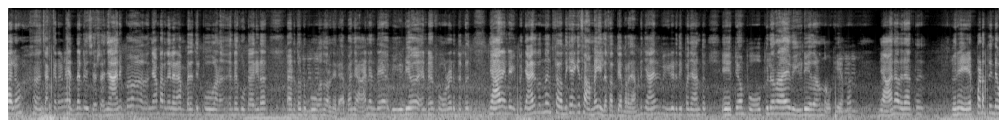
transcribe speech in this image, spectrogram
ഹലോ ചക്കരകളെ എന്തുണ്ട് വിശേഷം? ഞാനിപ്പോൾ ഞാൻ പറഞ്ഞില്ല ഞാൻ അമ്പലത്തിൽ പോവുകയാണ് എന്റെ കൂട്ടുകാരിയുടെ അടുത്തോട്ട് പോവുകയെന്ന് പറഞ്ഞില്ലേ? അപ്പം ഞാൻ എന്റെ വീഡിയോ എന്റെ ഫോൺ എടുത്തിട്ട് ഞാൻ എന്റെ ഇപ്പം ഞാനിതൊന്നും ശ്രദ്ധിക്കാൻ എനിക്ക് സമയമില്ല സത്യം പറഞ്ഞാൽ അപ്പം ഞാൻ വീഡിയോ എടുത്ത് ഇപ്പം ഞാനത് ഏറ്റവും പോപ്പുലറായ വീഡിയോ ഏതാണെന്ന് നോക്കി അപ്പം ഞാൻ അതിനകത്ത് ഒരു ഏപ്പടത്തിന്റെ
